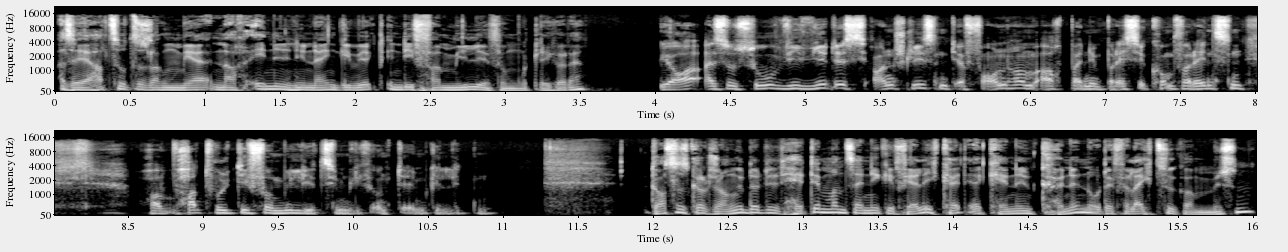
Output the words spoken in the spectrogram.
Also, er hat sozusagen mehr nach innen hineingewirkt in die Familie vermutlich, oder? Ja, also so wie wir das anschließend erfahren haben, auch bei den Pressekonferenzen, hat wohl die Familie ziemlich unter ihm gelitten. Du hast es gerade schon angedeutet, hätte man seine Gefährlichkeit erkennen können oder vielleicht sogar müssen?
